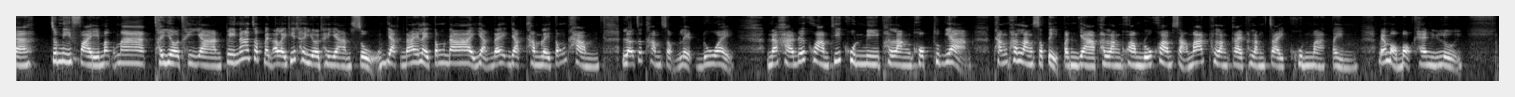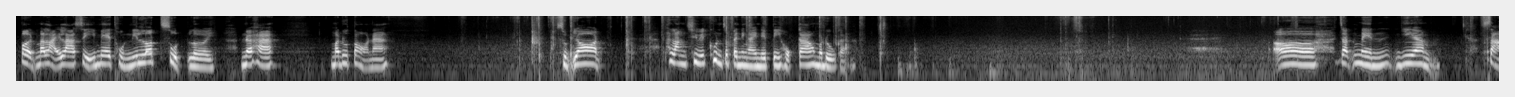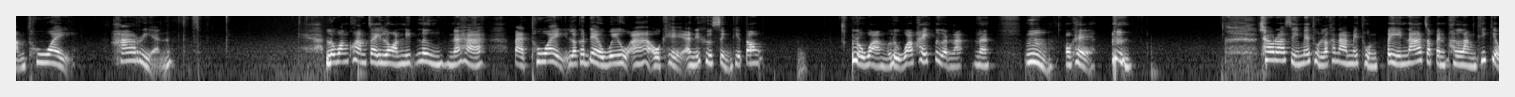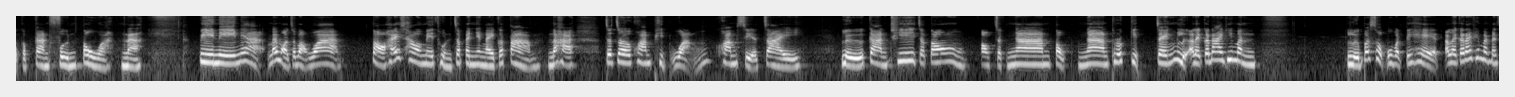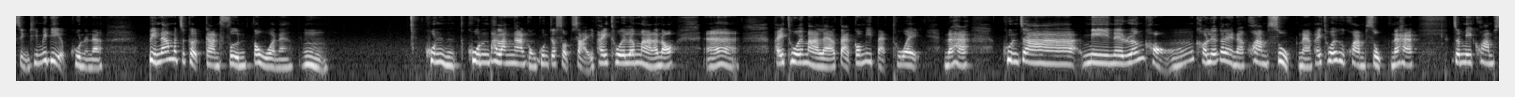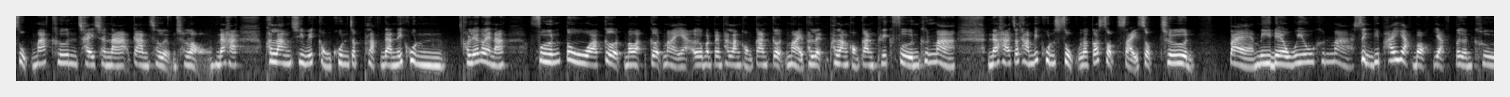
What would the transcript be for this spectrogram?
นะ จะมีไฟมาก ๆ ทะเยอทะยาน ปีหน้าจะเป็นอะไรที่ทะเยอทะยานสูง อยากได้อะไรต้องได้ อยากได้อยากทำอะไรต้องทำแล้วจะทำสำเร็จด้วยนะคะ ด้วยความที่คุณมีพลังครบทุกอย่าง ทั้งพลังสติปัญญา พลังความรู้ความสามารถพลังกายพลังใจคุณมาเต็ม แม่หมอบอกแค่นี้เลย เปิดมาหลายราศีเมถุนนี่เลิศสุดเลยนะคะ มาดูต่อนะ สุดยอด พลังชีวิตคุณจะเป็นยังไงในปี 69 มาดูกัน เอ่อ จัดเมนเยี่ยมสามถ้วยห้าเหรียญ ระวังความใจร้อนนิดนึงนะคะแปดถ้วยแล้วก็เดวิลอ่าโอเค อันนี้คือสิ่งที่ต้องระวังหรือว่าไพ่เตือนละนะ อืม โอเค ชาวราศีเมถุนลัคนาเมถุนปีหน้าจะเป็นพลังที่เกี่ยวกับการฟื้นตัวนะ ปีนี้เนี่ยแม่หมอจะบอกว่า ต่อให้ชาวเมถุนจะเป็นยังไงก็ตามนะคะ จะเจอความผิดหวัง ความเสียใจ หรือการที่จะต้องออกจากงานตกงานธุรกิจเจ๊ง หรืออะไรก็ได้ที่มันหรือประสบอุบัติเหตุ อะไรก็ได้ที่มันเป็นสิ่งที่ไม่ดีกับคุณนะปีหน้ามันจะเกิดการฟื้นตัวนะ อืม คุณคุณพลังงานของคุณจะสดใสไพ่ถ้วยเริ่มมาแล้วเนาะอ่าไพ่ถ้วยมาแล้วแต่ก็มีแปดถ้วยนะคะคุณจะมีในเรื่องของเขาเรียกอะไรนะ ความสุขนะไพ่ถ้วยคือความสุขนะคะจะมีความสุขมากขึ้นชัยชนะการเฉลิมฉลองนะคะ พลังชีวิตของคุณจะผลักดันให้คุณเขาเรียกอะไรนะ ฟื้นตัวเกิดมาเกิดใหม่อะเออมันเป็นพลังของการเกิดใหม่พลพลังของการพลิกฟื้นขึ้นมานะคะ จะทำให้คุณสุขแล้วก็สดใสสดชื่น แต่มีเดวิลขึ้นมา สิ่งที่ไพ่อยากบอกอยากเตือนคือ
